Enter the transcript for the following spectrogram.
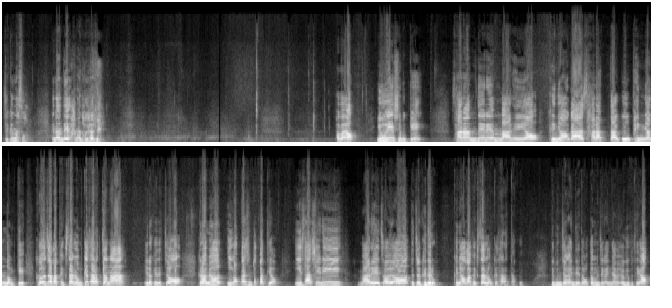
이제 끝났어. 끝났는데 하나 더 해야 돼. 봐봐요. 요 예시 볼게. 사람들은 말해요. 그녀가 살았다고 100년 넘게. 그 여자가 100살 넘게 살았잖아. 이렇게 됐죠. 그러면 이것까지는 똑같아요. 이 사실이 말해져요. 됐죠? 그대로. 그녀가 100살 넘게 살았다고. 근데 문제가 있는데 어떤 문제가 있냐면 여기 보세요.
